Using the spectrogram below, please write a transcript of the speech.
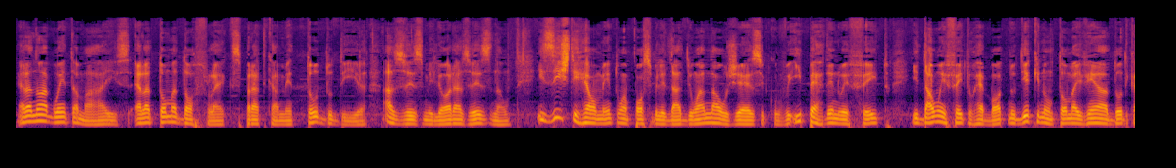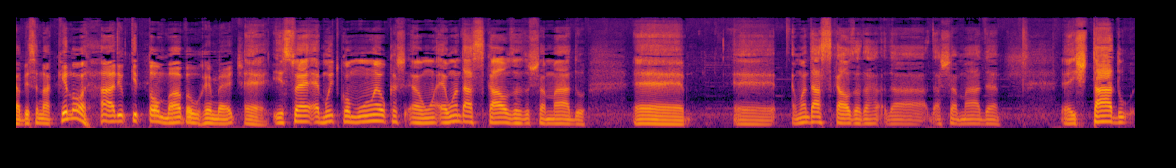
Ela não aguenta mais. Ela toma Dorflex praticamente todo dia. Às vezes melhora, às vezes não. Existe realmente uma possibilidade de um analgésico ir perdendo o efeito e dar um efeito rebote no dia que não toma e vem a dor de cabeça naquele horário que tomava o remédio? É, isso é, é muito comum, é, o, é, um, é uma das causas do chamado. É, é, é uma das causas da, da, da chamada é, estado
